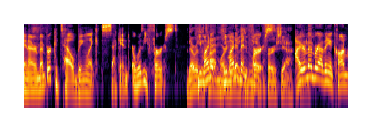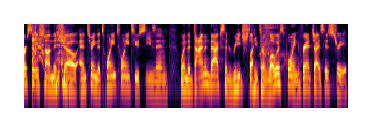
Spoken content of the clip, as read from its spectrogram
and I remember Ketel being like second, or was he first? there was He a might have- time where he might have been in, like, first. first, yeah. I Yeah. remember having a conversation on this show entering the 2022 season when the Diamondbacks had reached like their lowest point in franchise history.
